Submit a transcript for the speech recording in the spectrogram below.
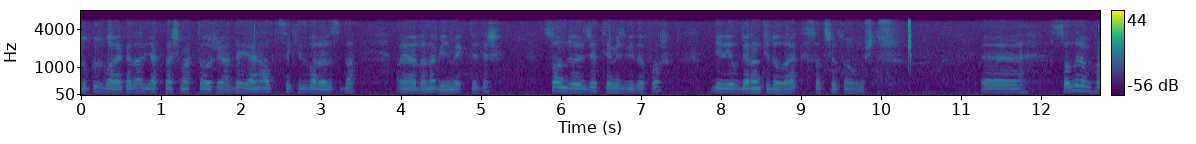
8.5-9 bara kadar yaklaşmakta orijinalde. Yani 6-8 bar arası da ayarlanabilmektedir. Son derece temiz bir defor. Bir yıl garantili olarak satışa sunulmuştur. Ee, sanırım ha,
